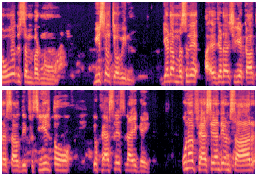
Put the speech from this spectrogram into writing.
2 ਦਸੰਬਰ ਨੂੰ 2024 ਨੂੰ ਜਿਹੜਾ ਮਸਲੇ ਜਿਹੜਾ ਸ਼੍ਰੀ ਅਕਾਲ ਤਖਤ ਸਾਹਿਬ ਦੀ ਫਸੀਲ ਤੋਂ ਜੋ ਫੈਸਲੇ ਸੁਣਾਏ ਗਏ, ਉਹਨਾਂ ਫੈਸਲਿਆਂ ਦੇ ਅਨੁਸਾਰ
